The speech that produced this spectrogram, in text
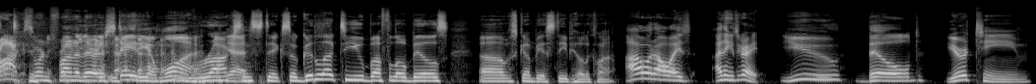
rocks were in front of their stadium won. rocks Yes. and sticks. So good luck to you, Buffalo Bills. Um, it's going to be a steep hill to climb. I would always, I think it's great. You build your team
